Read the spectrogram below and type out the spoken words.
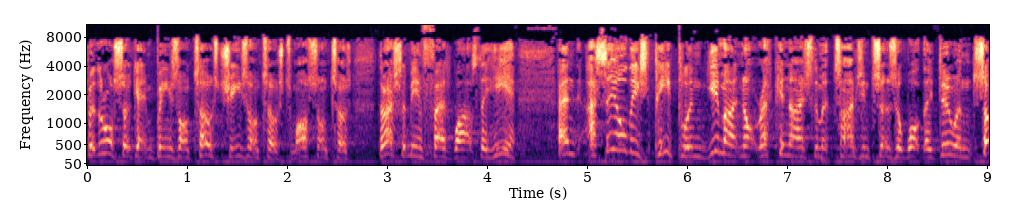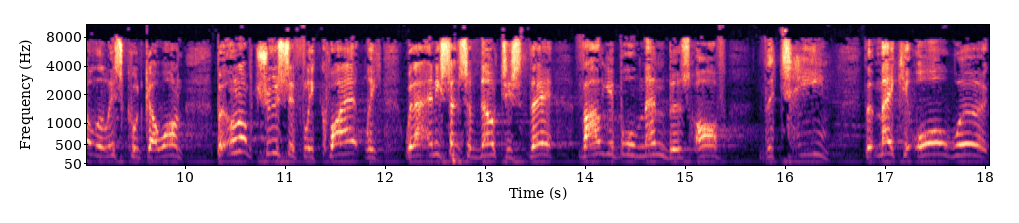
but they're also getting beans on toast, cheese on toast, tomatoes on toast. They're actually being fed whilst they're here. And I see all these people, and you might not recognize them at times in terms of what they do, and so the list could go on. But unobtrusively, quietly, without any sense of notice, they're valuable members of the team that make it all work,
